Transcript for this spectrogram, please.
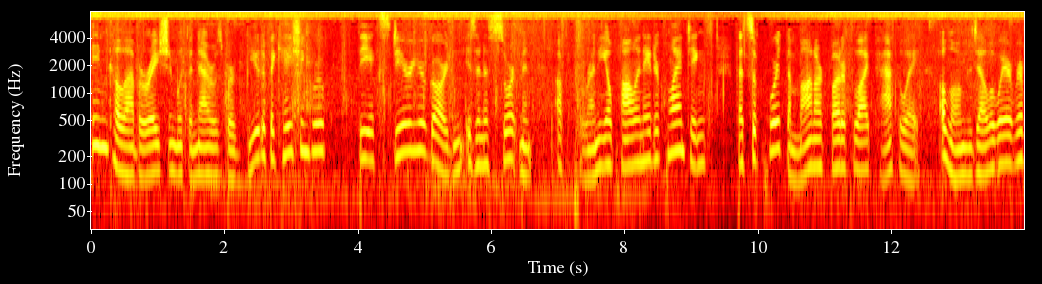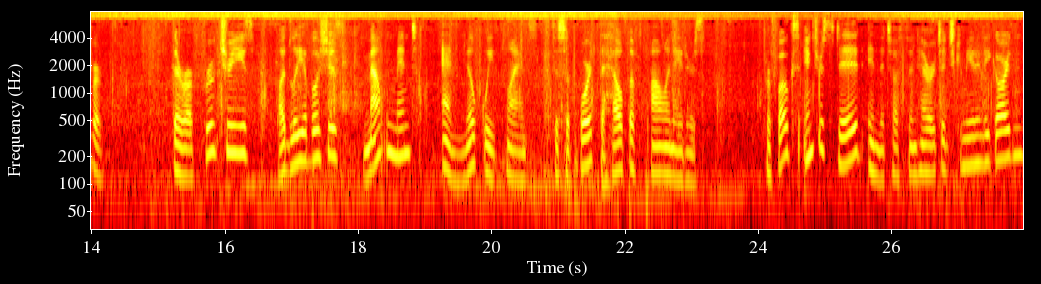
In collaboration with the Narrowsburg Beautification Group, the exterior garden is an assortment of perennial pollinator plantings that support the monarch butterfly pathway along the Delaware River. There are fruit trees, buddleia bushes, mountain mint, and milkweed plants to support the health of pollinators. For folks interested in the Tustin Heritage Community Garden,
